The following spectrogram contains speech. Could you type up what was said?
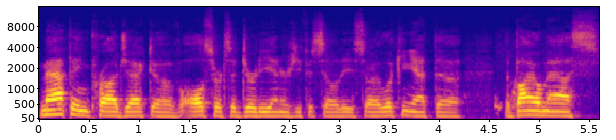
mapping project of all sorts of dirty energy facilities. So I'm looking at the, the biomass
